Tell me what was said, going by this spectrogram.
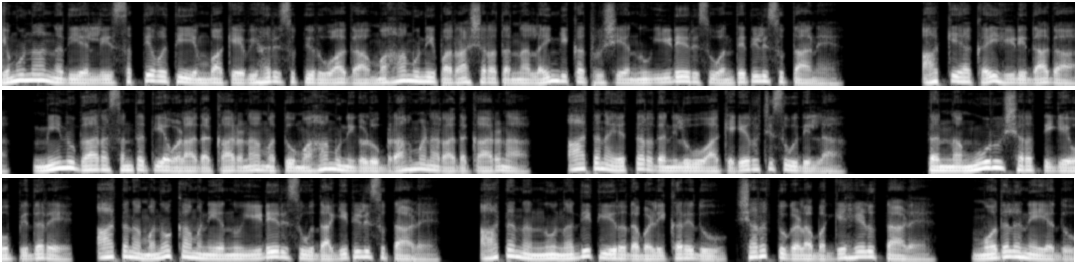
ಯಮುನಾ ನದಿಯಲ್ಲಿ ಸತ್ಯವತಿ ಎಂಬಾಕೆ ವಿಹರಿಸುತ್ತಿರುವಾಗ ಮಹಾಮುನಿ ಪರಾಶರ ತನ್ನ ಲೈಂಗಿಕ ತೃಷಿಯನ್ನು ಈಡೇರಿಸುವಂತೆ ತಿಳಿಸುತ್ತಾನೆ. ಆಕೆಯ ಕೈ ಹಿಡಿದಾಗ ಮೀನುಗಾರ ಸಂತತಿಯವಳಾದ ಕಾರಣ ಮತ್ತು ಮಹಾಮುನಿಗಳು ಬ್ರಾಹ್ಮಣರಾದ ಕಾರಣ ಆತನ ಎತ್ತರದ ನಿಲುವು ಆಕೆಗೆ ರುಚಿಸುವುದಿಲ್ಲ. ತನ್ನ ಮೂರು ಷರತ್ತಿಗೆ ಒಪ್ಪಿದರೆ ಆತನ ಮನೋಕಾಮನೆಯನ್ನು ಈಡೇರಿಸುವುದಾಗಿ ತಿಳಿಸುತ್ತಾಳೆ. ಆತನನ್ನು ನದಿ ತೀರದ ಬಳಿ ಕರೆದು ಷರತ್ತುಗಳ ಬಗ್ಗೆ ಹೇಳುತ್ತಾಳೆ. ಮೊದಲನೆಯದು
